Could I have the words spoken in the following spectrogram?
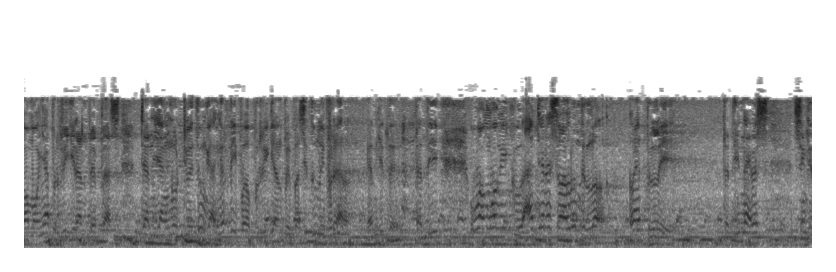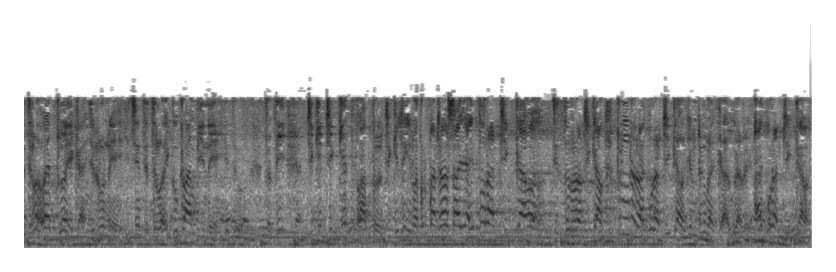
ngomongnya berpikiran bebas dan yang nuduh itu nggak ngerti bahwa berpikiran bebas itu liberal kan gitu jadi uang-uang itu aja selalu ndelok labelnya jadi nek wis sing didelok label gak jerone, sing didelok iku klambine gitu. Jadi dikit-dikit label, dikit-dikit label. Padahal saya itu radikal, dituduh radikal. Bener aku radikal, gendeng lah gak aku radikal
